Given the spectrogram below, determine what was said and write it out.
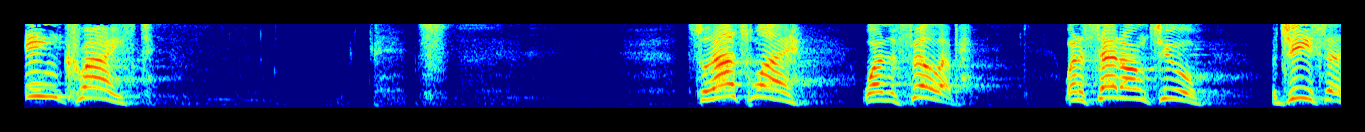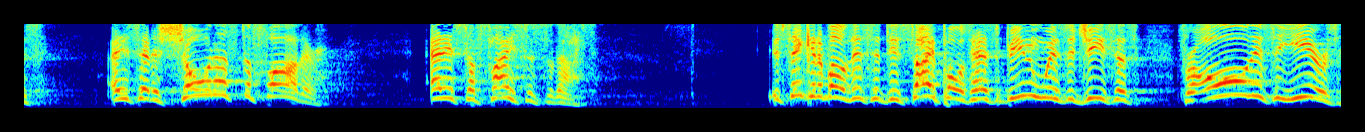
in Christ. So that's why when Philip, when it said unto Jesus, and he said, Show us the Father, and it suffices us. You're thinking about this, the disciples has been with Jesus for all these years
